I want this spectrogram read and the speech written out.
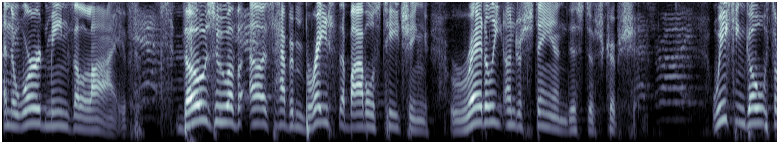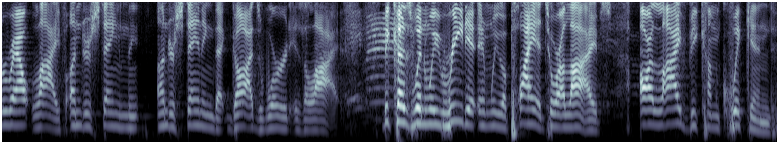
And the word means alive. Those who of us have embraced the Bible's teaching readily understand this description we can go throughout life understanding, understanding that God's word is alive. Because when we read it and we apply it to our lives, our lives become quickened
